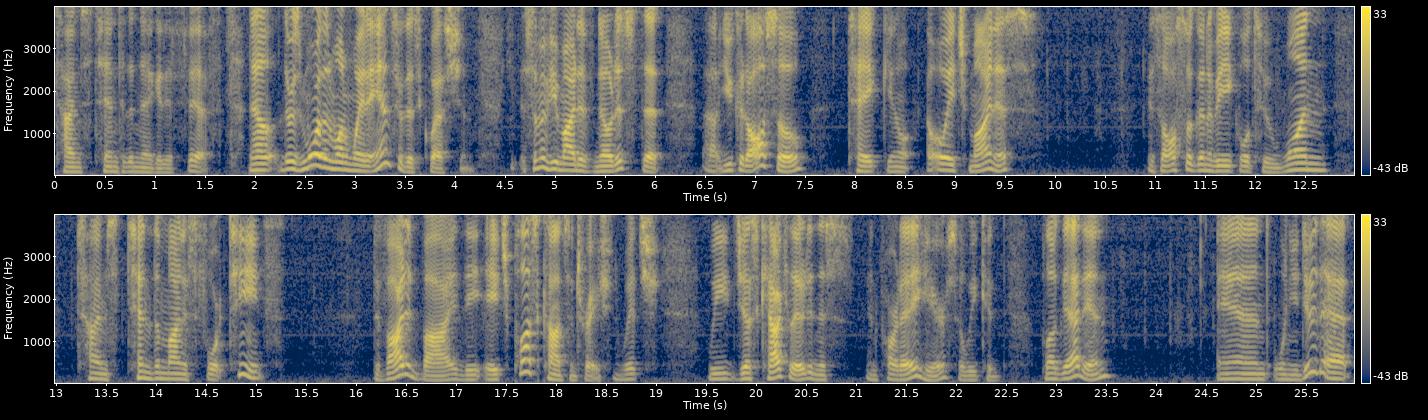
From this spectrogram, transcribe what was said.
times 10 to the negative fifth. Now, there's more than one way to answer this question. Some of you might have noticed that uh, you could also take, you know, OH minus is also going to be equal to 1 times 10 to the minus 14th divided by the H plus concentration, which we just calculated in this in part A here, so we could plug that in. And when you do that,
